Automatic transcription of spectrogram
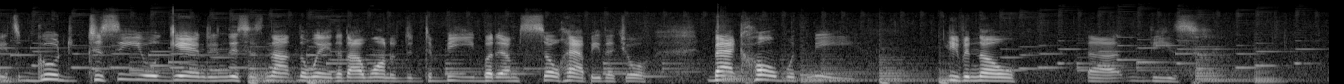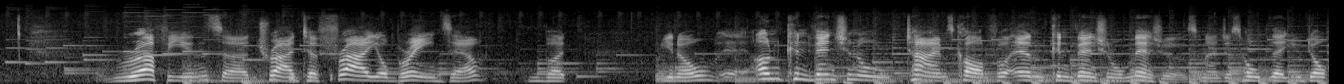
it's good to see you again. And this is not the way that I wanted it to be, but I'm so happy that you're back home with me even though uh, these ruffians uh, tried to fry your brains out, but you know, uh, unconventional times called for unconventional measures, and I just hope that you don't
